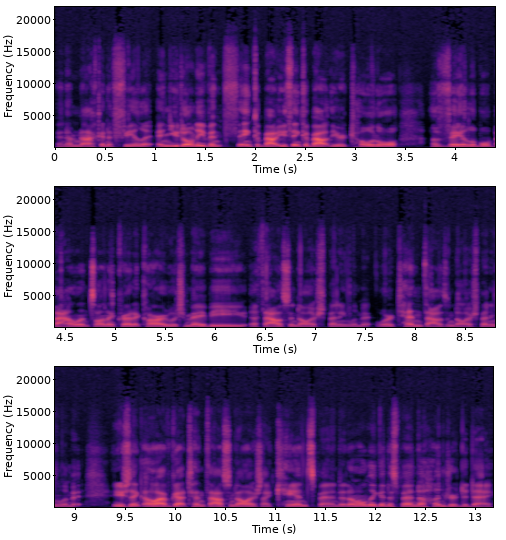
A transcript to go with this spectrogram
and I'm not going to feel it. And you don't even think about, you think about your total available balance on a credit card, which may be a $1,000 spending limit or a $10,000 spending limit. And you think, oh, I've got $10,000 I can spend and I'm only going to spend a 100 today.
